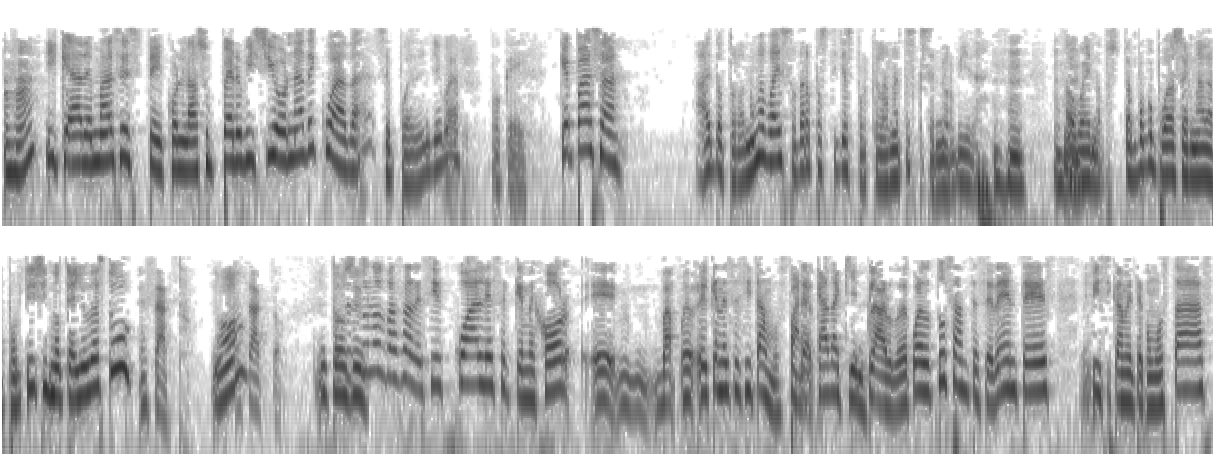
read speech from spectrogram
Ajá. y que además, este, con la supervisión adecuada, se pueden llevar. Ok. ¿Qué pasa? Ay, doctora, no me vayas a dar pastillas porque la neta es que se me olvida. No, bueno, pues tampoco puedo hacer nada por ti si no te ayudas tú, Exacto. ¿no? Exacto. Entonces, Entonces, tú nos vas a decir cuál es el que mejor, eh, va- el que necesitamos. para De- cada quien. Claro, de acuerdo a tus antecedentes, físicamente cómo estás,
